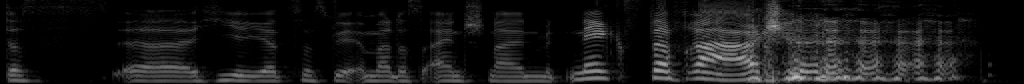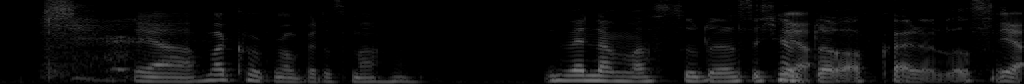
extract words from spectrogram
das äh, hier jetzt, dass wir immer das einschneiden mit nächster Frage. ja, mal gucken, ob wir das machen. Wenn, dann machst du das. Ich habe ja. darauf keine Lust. Ja,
